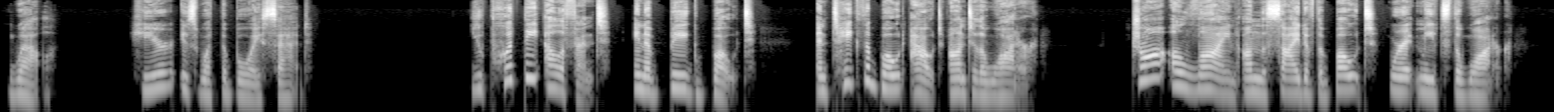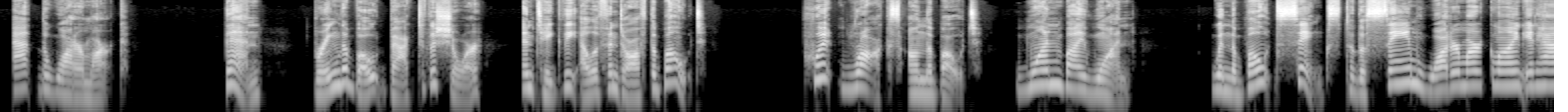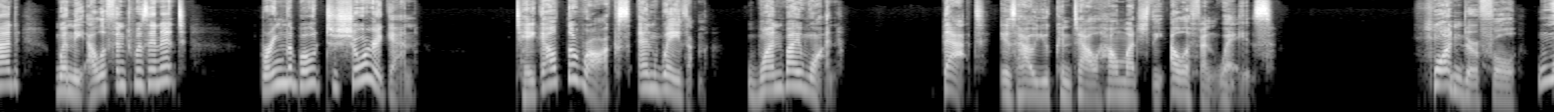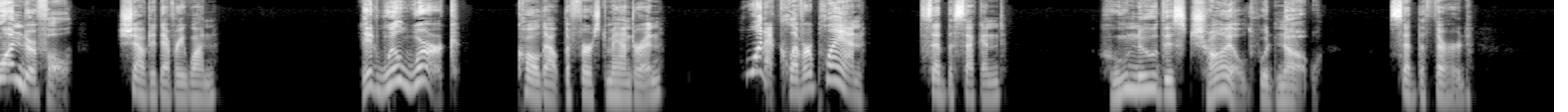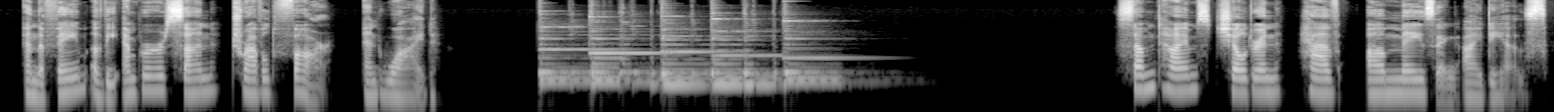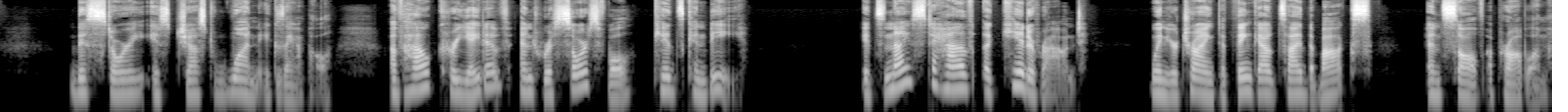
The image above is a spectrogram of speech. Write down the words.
Well, here is what the boy said. You put the elephant in a big boat and take the boat out onto the water. Draw a line on the side of the boat where it meets the water, at the water mark. Then, bring the boat back to the shore and take the elephant off the boat. Put rocks on the boat, one by one. When the boat sinks to the same watermark line it had when the elephant was in it, bring the boat to shore again. Take out the rocks and weigh them, one by one. That is how you can tell how much the elephant weighs. Wonderful, wonderful, shouted everyone. It will work, called out the first mandarin. What a clever plan, said the second. Who knew this child would know? said the third. And the fame of the emperor's son traveled far and wide. Sometimes children have amazing ideas. this story is just one example of how creative and resourceful kids can be. It's nice to have a kid around when you're trying to think outside the box and solve a problem.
